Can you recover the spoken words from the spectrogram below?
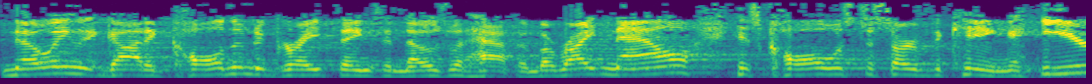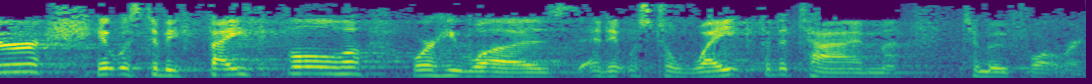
knowing that God had called him to great things and knows what happened. But right now his call was to serve the king. Here it was to be faithful where he was, and it was to wait for the time to move forward.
